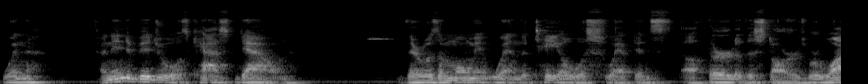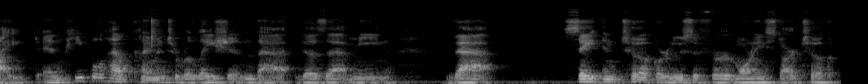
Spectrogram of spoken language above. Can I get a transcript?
when an individual is cast down there was a moment when the tail was swept and a third of the stars were wiped. And people have come into relation that does that mean that satan took or lucifer morning star took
